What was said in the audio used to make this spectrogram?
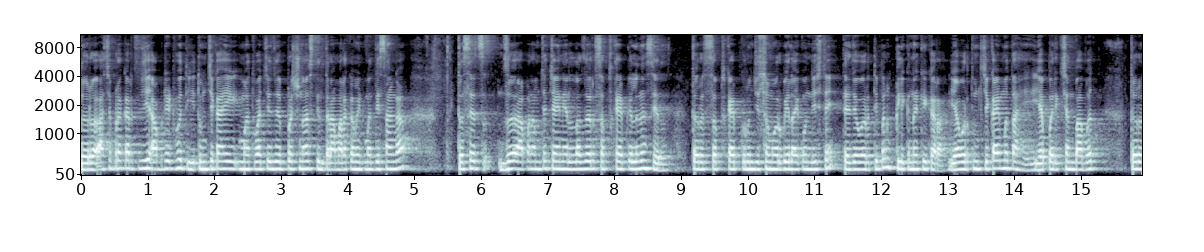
तर अशा प्रकारची जी अपडेट होती तुमचे काही महत्त्वाचे जे प्रश्न असतील तर आम्हाला कमेंटमध्ये सांगा. तसेच जर आपण आमच्या चॅनेलला जर सबस्क्राईब केलं नसेल तर सबस्क्राईब करून जी समोर बेल ऐकून दिसते त्याच्यावरती पण क्लिक नक्की करा. यावर तुमचे काय मत आहे या परीक्षांबाबत तर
